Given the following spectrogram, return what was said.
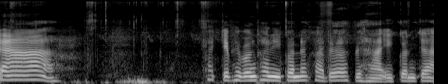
จ้าถ้าเก็บให้เบิ่งเท่านี้ก่อนนะคะเด้อไปหาอีกก่อนจ้า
